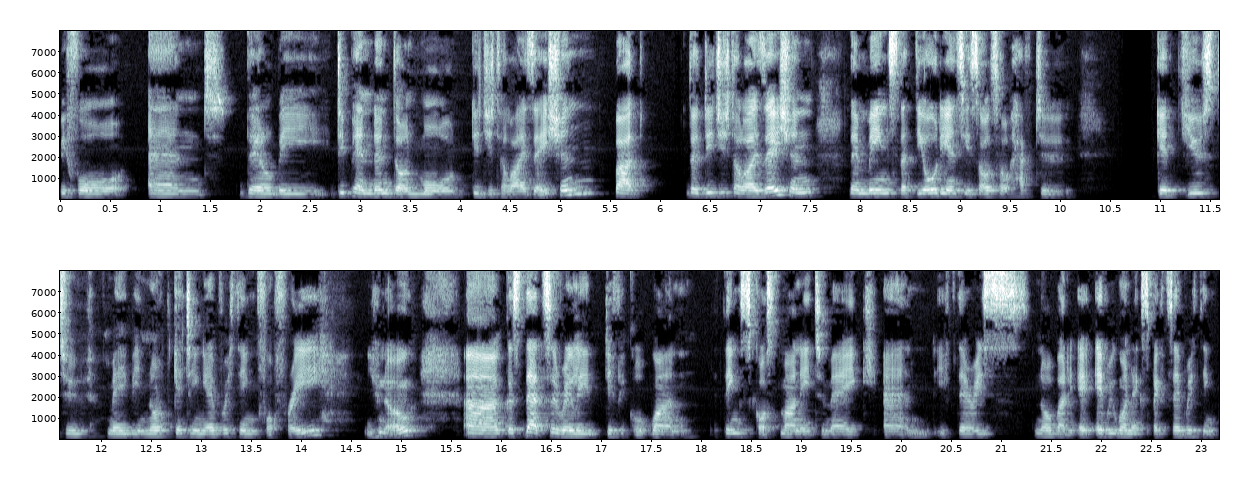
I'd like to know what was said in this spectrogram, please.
before and they'll be dependent on more digitalization. But the digitalization then means that the audiences also have to get used to maybe not getting everything for free you know because uh, that's a really difficult one. Things cost money to make and if there is nobody everyone expects everything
